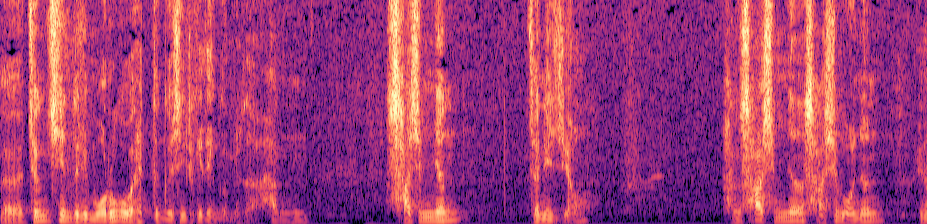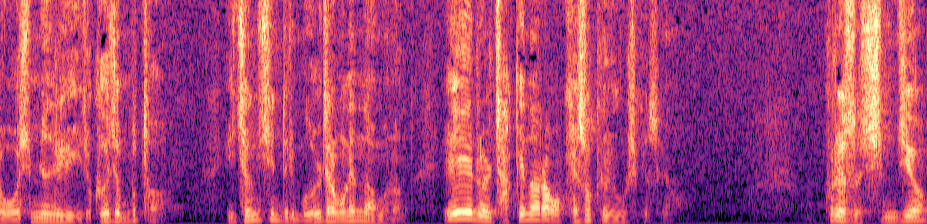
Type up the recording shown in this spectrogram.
어, 정치인들이 모르고 했던 것이 이렇게 된 겁니다. 한 40년 전이죠. 한 40년, 45년, 50년 이렇게 되겠죠. 그 전부터 이 정치인들이 뭘 잘못했나 하면은 애를 작게 나라고 계속 교육을 시켰어요. 그래서 심지어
